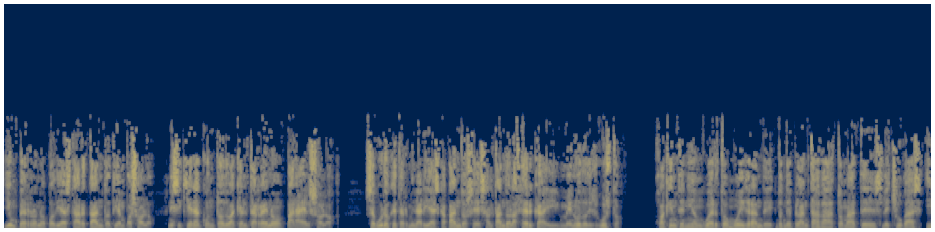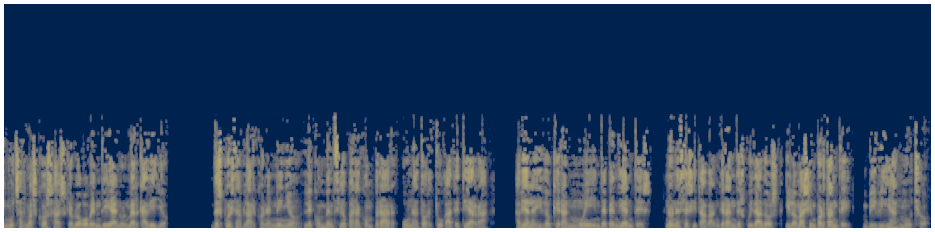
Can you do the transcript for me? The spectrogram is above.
y un perro no podía estar tanto tiempo solo, ni siquiera con todo aquel terreno para él solo. Seguro que terminaría escapándose, saltando la cerca y menudo disgusto. Joaquín tenía un huerto muy grande donde plantaba tomates, lechugas y muchas más cosas que luego vendía en un mercadillo. Después de hablar con el niño, le convenció para comprar una tortuga de tierra. Había leído que eran muy independientes, no necesitaban grandes cuidados y lo más importante, vivían mucho.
